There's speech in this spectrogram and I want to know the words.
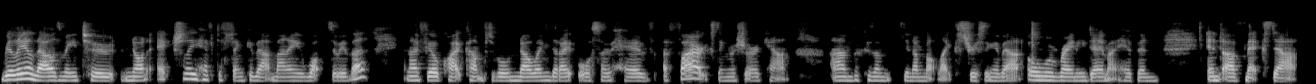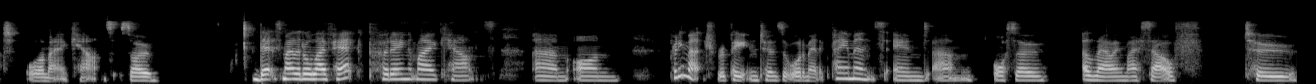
really allows me to not actually have to think about money whatsoever. And I feel quite comfortable knowing that I also have a fire extinguisher account um, because I'm then I'm not like stressing about, oh, a rainy day might happen and I've maxed out all of my accounts. So that's my little life hack putting my accounts um, on pretty much repeat in terms of automatic payments and um, also allowing myself to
